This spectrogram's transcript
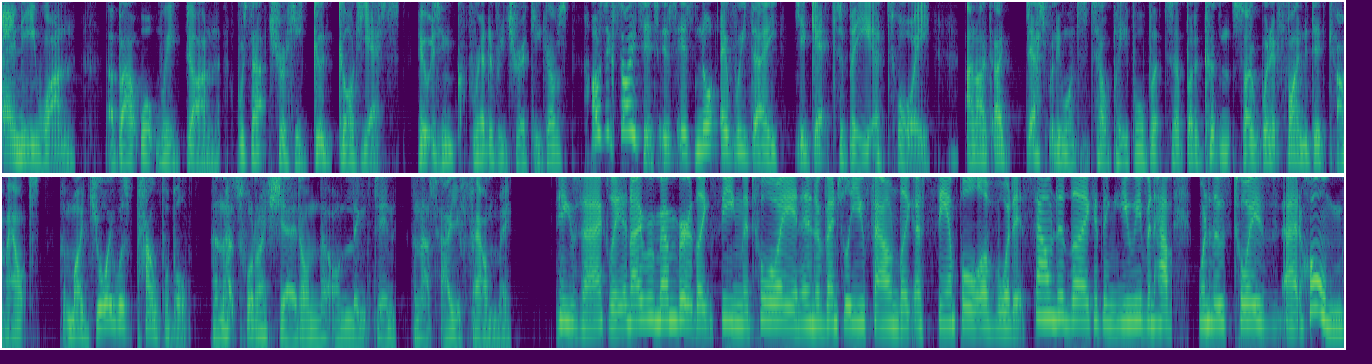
anyone about what we'd done. Was that tricky? Good God, yes. It was incredibly tricky. I was, I was excited. It's, it's not every day you get to be a toy. And I, I desperately wanted to tell people, but, uh, but I couldn't. So when it finally did come out, my joy was palpable. And that's what I shared on, on LinkedIn. And that's how you found me. Exactly. And I remember like seeing the toy and, and eventually you found like a sample of what it sounded like. I think you even have one of those toys at home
